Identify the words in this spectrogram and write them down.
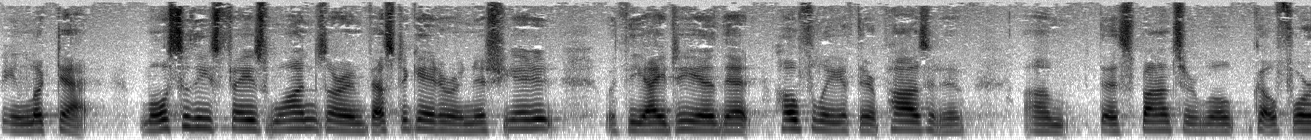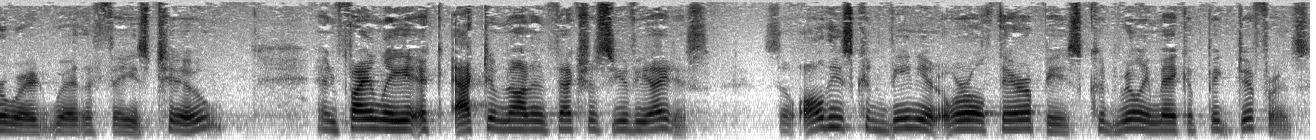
being looked at. Most of these phase ones are investigator initiated with the idea that hopefully, if they're positive, um, the sponsor will go forward with a phase two. And finally, active non infectious uveitis. So, all these convenient oral therapies could really make a big difference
